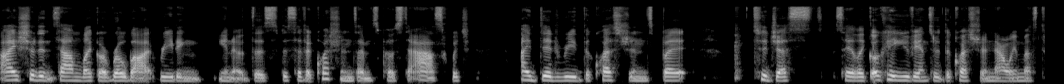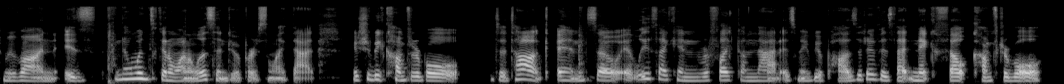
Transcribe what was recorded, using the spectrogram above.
I shouldn't sound like a robot reading, you know, the specific questions I'm supposed to ask, which I did read the questions, but to just say like okay you've answered the question now we must move on is no one's going to want to listen to a person like that it should be comfortable to talk and so at least i can reflect on that as maybe a positive is that nick felt comfortable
